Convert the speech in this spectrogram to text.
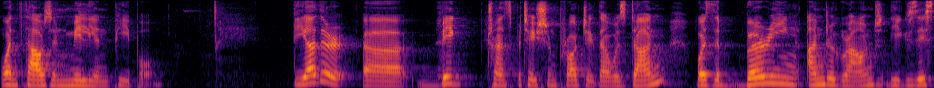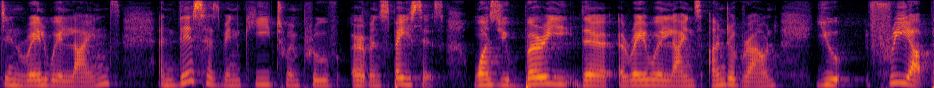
1,000 million people. The other uh, big transportation project that was done was the burying underground the existing railway lines and this has been key to improve urban spaces. Once you bury the uh, railway lines underground you free up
